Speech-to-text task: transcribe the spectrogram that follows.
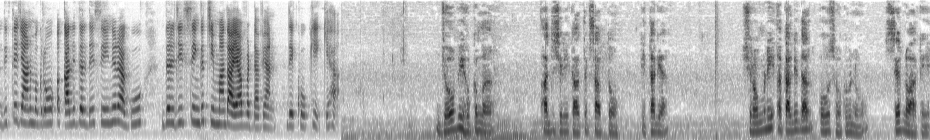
ਦਿੱਤੇ ਜਾਣ ਮਗਰੋਂ ਅਕਾਲੀ ਦਲ ਦੇ ਸੀਨੀਅਰ ਆਗੂ ਦਲਜੀਤ ਸਿੰਘ ਚੀਮਾ ਦਾ ਆਇਆ ਵੱਡਾ ਬਿਆਨ। ਦੇਖੋ ਕੀ ਕਿਹਾ। ਜੋ ਵੀ ਹੁਕਮ ਅੱਜ ਸ੍ਰੀ ਅਕਾਲ ਤਖਤ ਸਾਹਿਬ ਤੋਂ ਕੀਤਾ ਗਿਆ ਸ਼੍ਰੋਮਣੀ ਅਕਾਲੀ ਦਲ ਉਸ ਹੁਕਮ ਨੂੰ ਸਿਰ ਨਵਾ ਕੇ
